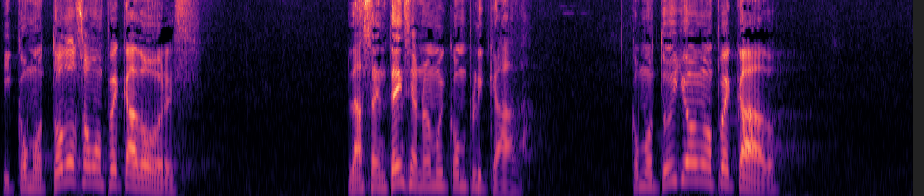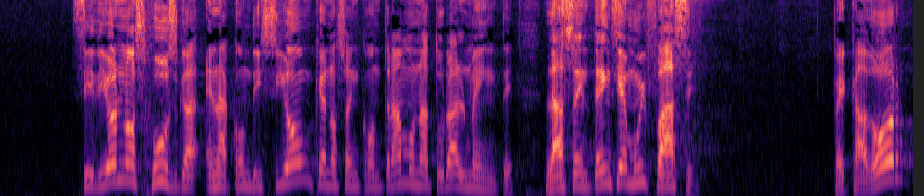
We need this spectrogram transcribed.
y como todos somos pecadores, la sentencia no es muy complicada. Como tú y yo hemos pecado, si Dios nos juzga en la condición que nos encontramos naturalmente, la sentencia es muy fácil. Pecador,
